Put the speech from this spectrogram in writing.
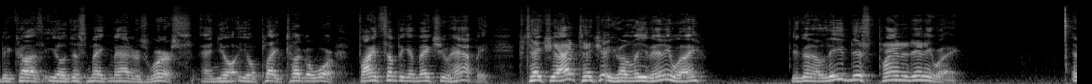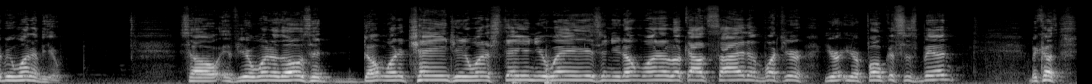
Because you'll just make matters worse and you'll you'll play tug of war. Find something that makes you happy. If it takes you out, it takes you out. You're gonna leave anyway. You're gonna leave this planet anyway. Every one of you. So if you're one of those that don't want to change and you want to stay in your ways and you don't want to look outside of what your your, your focus has been, because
